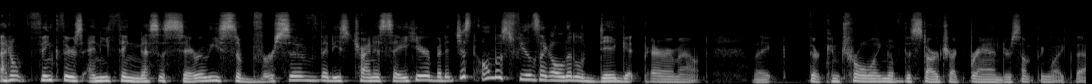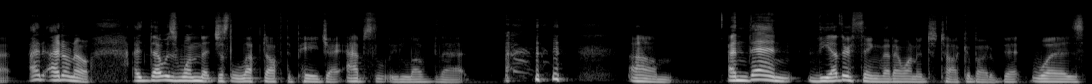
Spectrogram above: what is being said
I don't think there's anything necessarily subversive that he's trying to say here, but it just almost feels like a little dig at Paramount, like their controlling of the Star Trek brand or something like that. I, I don't know. I, that was one that just leapt off the page. I absolutely loved that. um, and then the other thing that I wanted to talk about a bit was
